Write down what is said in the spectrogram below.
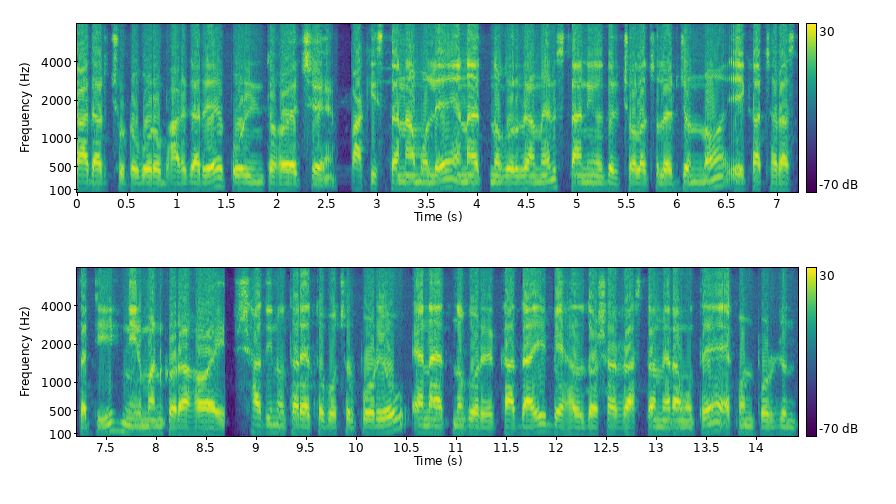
কাদার ছোট বড় ভারগারে পরিণত হয়েছে। পাকিস্তান আমলে এনায়তনগর গ্রামের স্থানীয়দের চলাচলের জন্য এই কাঁচা রাস্তাটি নির্মাণ করা হয়। স্বাধীনতার এত বছর পরেও এনায়তনগরের কাদায় বেহাল দশার রাস্তা মেরামতে এখন পর্যন্ত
